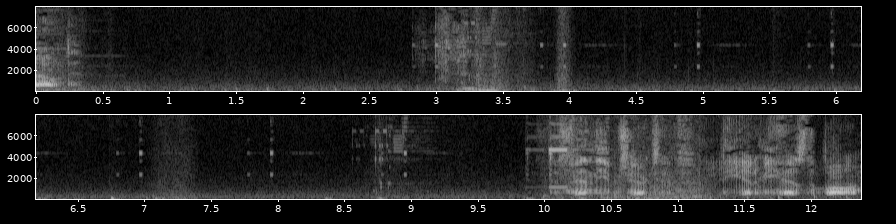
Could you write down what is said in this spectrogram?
ground. Defend the objective. The enemy has the bomb.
